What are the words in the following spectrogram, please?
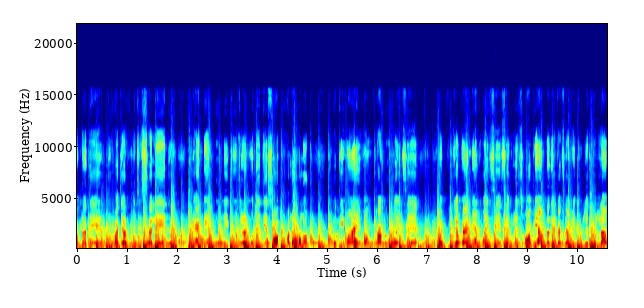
আপনাদের দু হাজার পঁচিশ সালে ব্যান্ডেল ঠাকুর হয়েছে এবং পূজা প্যান্ডেল হয়েছে সেগুলো সবই আপনাদের কাছে আমি তুলে ধরলাম।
